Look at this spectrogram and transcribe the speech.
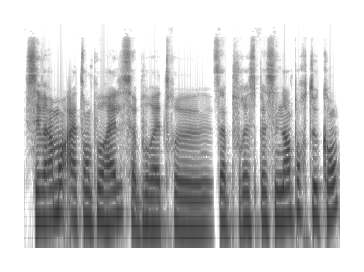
c'est vraiment atemporel. Ça pourrait être. ça pourrait se passer n'importe quand.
